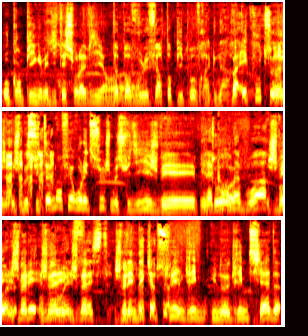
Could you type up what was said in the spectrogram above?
au camping et méditer sur la vie. hein. T'as pas Euh, voulu faire ton pipeau Ragnar. Bah écoute, euh, je, je me suis tellement fait rouler dessus que je me suis dit, je vais Et la plutôt. corne à boire. je vais- je vais aller- On je vais est au aller- je vais- Hellfest. Je vais aller me décapsuler une grime, une grime tiède,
